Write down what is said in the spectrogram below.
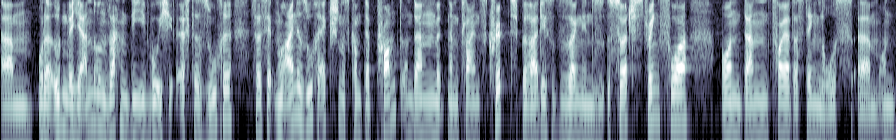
ähm, oder irgendwelche anderen Sachen, die, wo ich öfter suche. Das heißt, ich habe nur eine Suche-Action, es kommt der Prompt und dann mit einem kleinen Skript bereite ich sozusagen den Search-String vor und dann feuert das Ding los. Ähm, und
